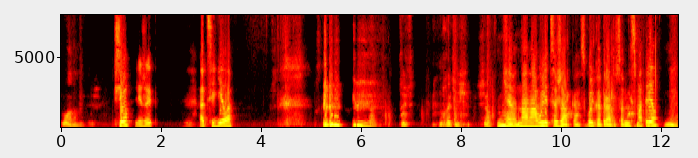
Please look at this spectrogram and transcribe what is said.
Вон она лежит. Все, лежит. Отсидела. Ну хотишь. Все. Не, на, на улице жарко. Сколько градусов не смотрел? Нет.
